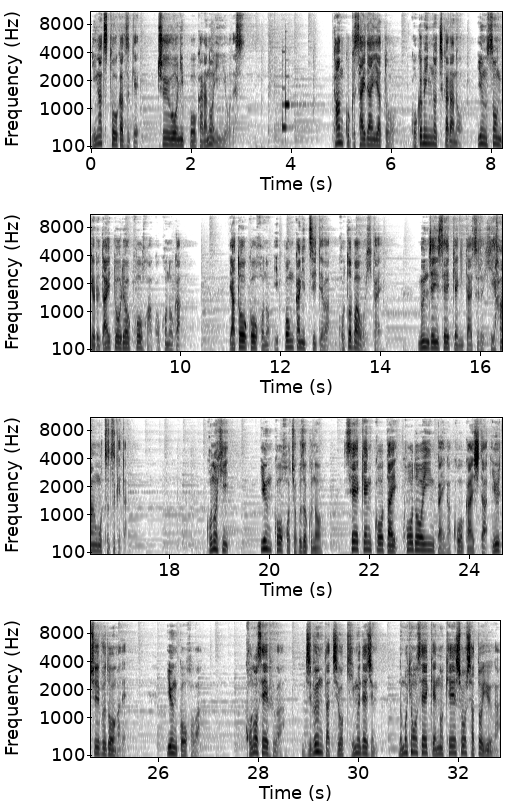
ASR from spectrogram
2月10日付中央日報からの引用です。韓国最大野党国民の力のユン・ソンギョル大統領候補が9日、野党候補の一本化については言葉を控え、ムン・ジェイン政権に対する批判を続けた。この日、ユン候補直属の政権交代行動委員会が公開した YouTube 動画で、ユン候補は、この政府は自分たちをキム・デジュン、ノムヒョン政権の継承者というが、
